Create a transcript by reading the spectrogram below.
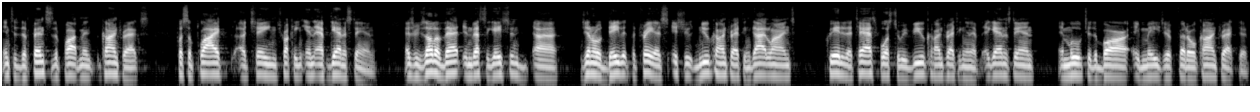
into Defense Department contracts for supply uh, chain trucking in Afghanistan. As a result of that investigation, uh, General David Petraeus issued new contracting guidelines, created a task force to review contracting in Afghanistan, and moved to debar a major Federal contractor.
